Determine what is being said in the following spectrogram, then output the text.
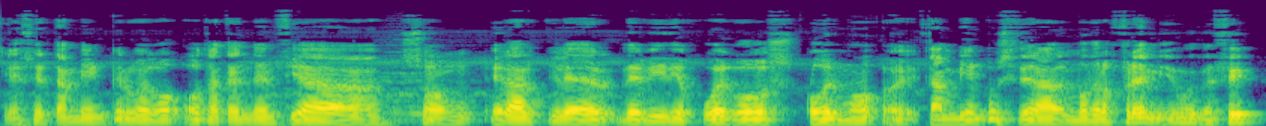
decir también que luego otra tendencia son el alquiler de videojuegos o el eh, también considerar el modelo freemium, es decir,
